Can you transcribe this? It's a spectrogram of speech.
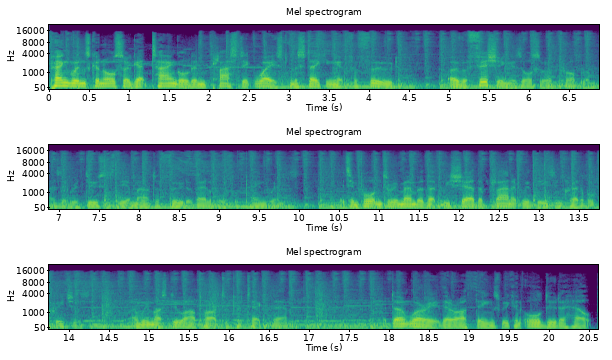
Penguins can also get tangled in plastic waste, mistaking it for food. Overfishing is also a problem, as it reduces the amount of food available for penguins. It's important to remember that we share the planet with these incredible creatures, and we must do our part to protect them. But don't worry, there are things we can all do to help.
